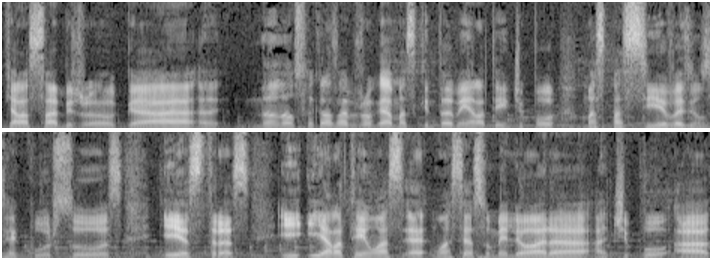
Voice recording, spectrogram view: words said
que ela sabe jogar, ah, não, não só que ela sabe jogar, mas que também ela tem tipo umas passivas e uns recursos extras. E, e ela tem um, é, um acesso melhor a, a, tipo a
